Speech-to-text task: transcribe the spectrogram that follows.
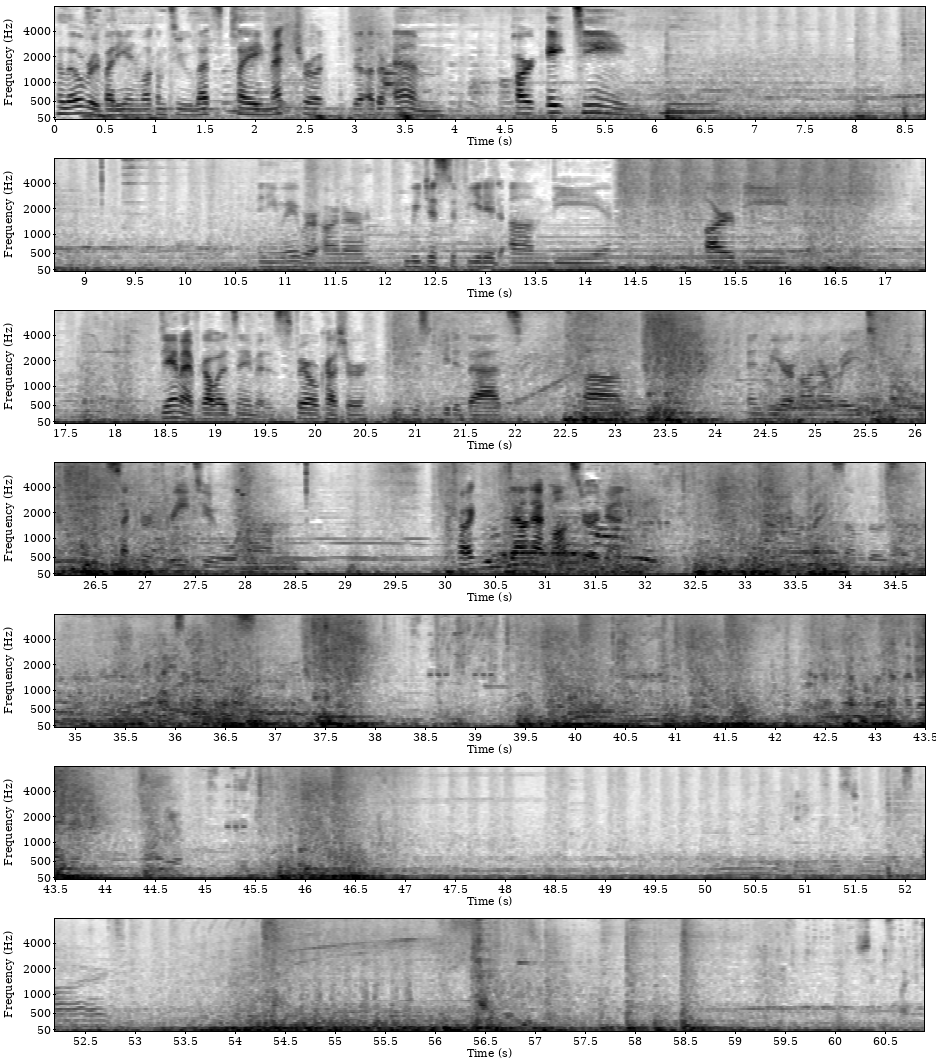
Hello everybody and welcome to Let's Play Metro the Other M Part 18 Anyway, we're on our we just defeated um the RB Damn it, I forgot what its name is. Pharaoh Crusher. We just defeated that. Um and we are on our way to Sector 3 to um track down that monster again. And we're fighting some of those ice monsters. Got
